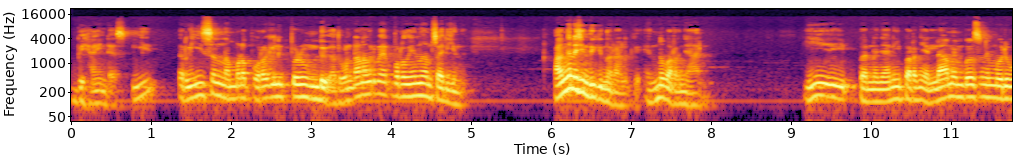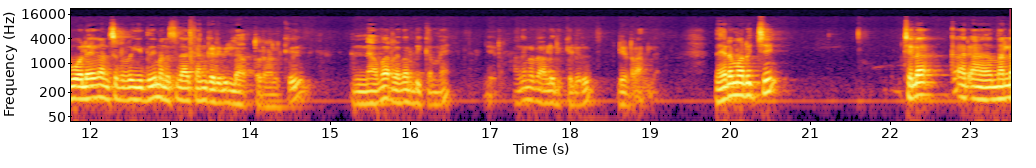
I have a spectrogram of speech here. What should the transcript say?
behind us ഈ റീസൺ നമ്മുടെ പുറകിൽ ഇപ്പോഴും ഉണ്ട്. അതുകൊണ്ടാണ് അവർ പുറകിൽ നിന്ന് സംസാരിക്കുന്നത്. അങ്ങനെ ചിന്തിക്കുന്ന ഒരാൾക്ക് എന്ന് പറഞ്ഞാൽ ഈ പറഞ്ഞ ഞാൻ ഈ പറഞ്ഞ എല്ലാ മെമ്പേഴ്സിനും ഒരുപോലെ കൺസിഡർ ചെയ്ത് മനസ്സിലാക്കാൻ കഴിവില്ലാത്ത ഒരാൾക്ക് never ever become a leader അങ്ങനെ ഒരാൾ ഒരിക്കലും ഒരു ലീഡർ ആവില്ല. നേരെ മറിച്ച് ചില നല്ല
